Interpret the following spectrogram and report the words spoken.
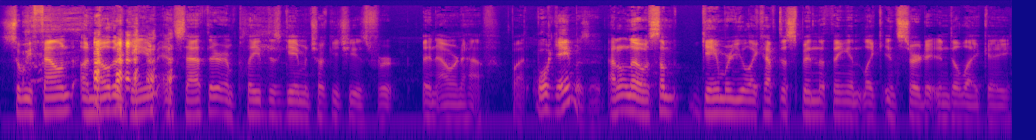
So we found another game and sat there and played this game in Chuck E. Cheese for an hour and a half. But what game is it? I don't know, it some game where you like have to spin the thing and like insert it into like a.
